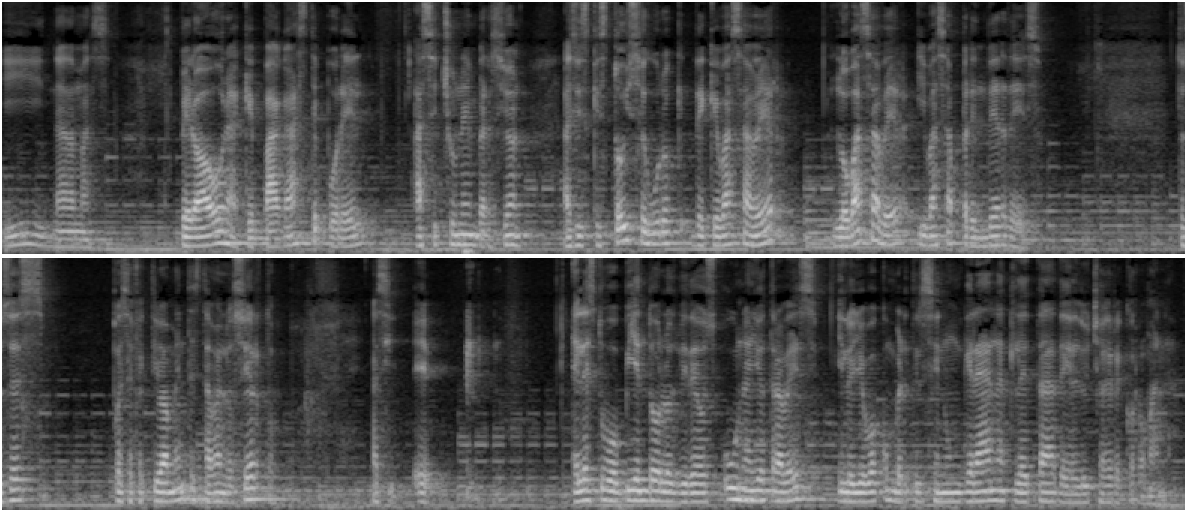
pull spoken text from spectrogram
y nada más. Pero ahora que pagaste por él, has hecho una inversión. Así es que estoy seguro de que vas a ver, lo vas a ver y vas a aprender de eso. Entonces, pues efectivamente estaba en lo cierto. Así, eh, él estuvo viendo los videos una y otra vez y lo llevó a convertirse en un gran atleta de lucha grecorromana.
